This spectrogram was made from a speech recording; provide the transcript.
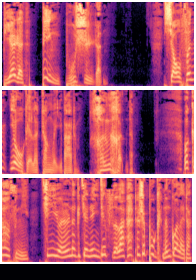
别人并不是人。小芬又给了张伟一巴掌，狠狠的。我告诉你，齐允儿那个贱人已经死了，她是不可能过来的，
